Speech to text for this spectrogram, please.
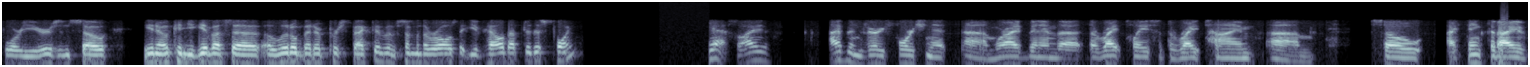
four years, and so you know, can you give us a, a little bit of perspective of some of the roles that you've held up to this point? Yeah, so I've I've been very fortunate um, where I've been in the the right place at the right time. Um, so I think that I've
